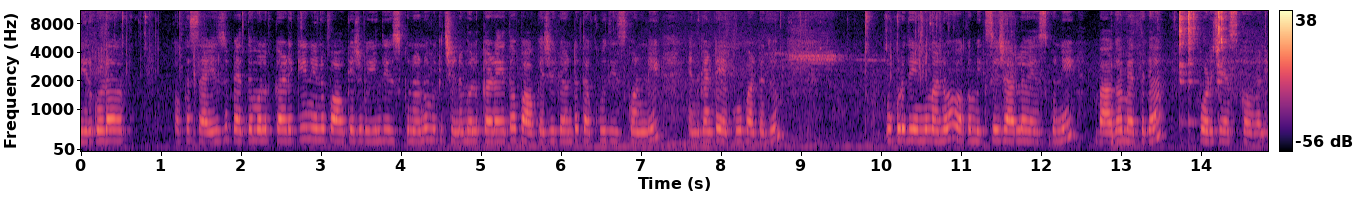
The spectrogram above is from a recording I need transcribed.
మీరు కూడా ఒక సైజు పెద్ద ములక్కాడకి నేను పావు కేజీ బియ్యం తీసుకున్నాను. మీకు చిన్న ములక్కాడ అయితే పావు కేజీ కంటే తక్కువ తీసుకోండి. ఎందుకంటే ఎక్కువ పట్టదు. ఇప్పుడు దీన్ని మనం ఒక మిక్సీ జార్లో వేసుకుని బాగా మెత్తగా పొడి చేసుకోవాలి.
